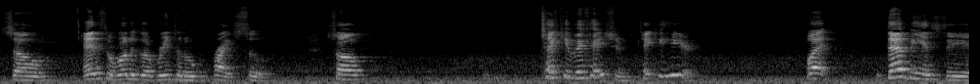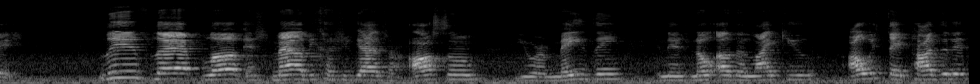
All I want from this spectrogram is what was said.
So, and it's a really good reasonable price too. So, take your vacation. Take it here. But that being said, live, laugh, love, and smile because you guys are awesome. You are amazing, and there's no other like you. Always stay positive.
